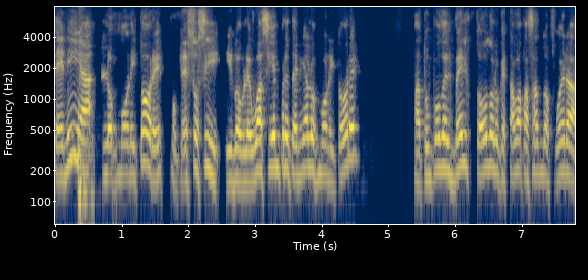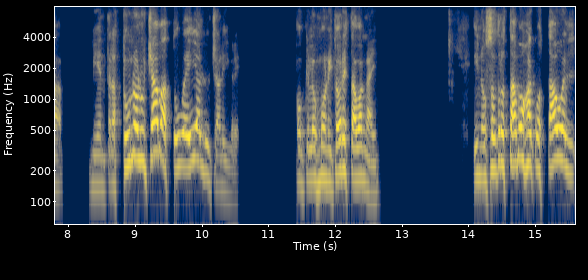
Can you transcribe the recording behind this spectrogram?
tenía los monitores, porque eso sí, IWA siempre tenía los monitores para tú poder ver todo lo que estaba pasando afuera. Mientras tú no luchabas, tú veías lucha libre, porque los monitores estaban ahí. Y nosotros estábamos acostados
